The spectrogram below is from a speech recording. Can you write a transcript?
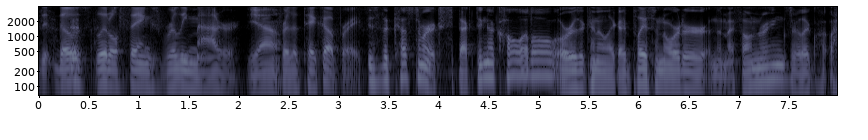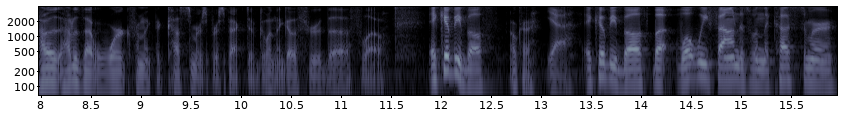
th- those little things really matter. Yeah. for the pickup rates. Is the customer expecting a call at all, or is it kind of like I place an order and then my phone rings, or like how does how does that work from like the customer's perspective when they go through the flow? it could be both. Okay. Yeah, it could be both. But what we found is when the customer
